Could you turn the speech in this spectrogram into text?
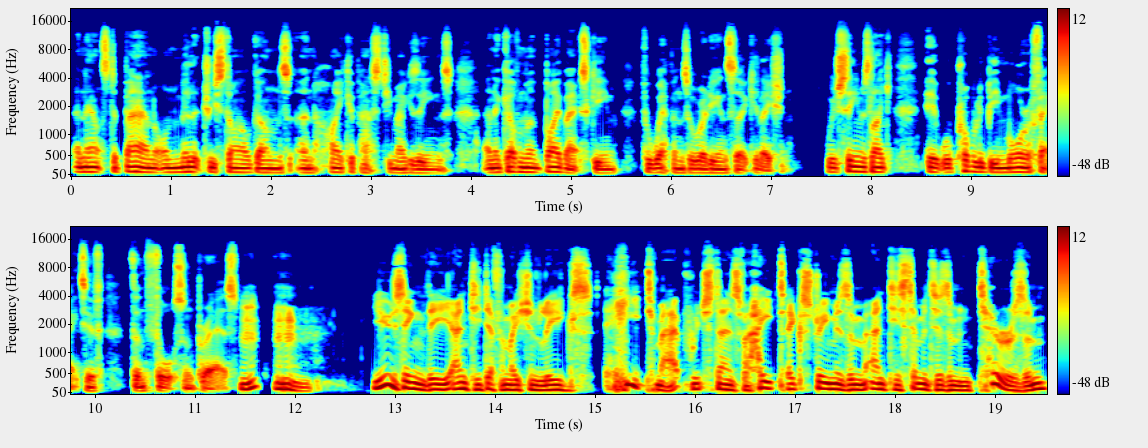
announced a ban on military style guns and high capacity magazines and a government buyback scheme for weapons already in circulation. which seems like it will probably be more effective than thoughts and prayers. Mm-mm. Using the Anti Defamation League's HEAT map, which stands for Hate, Extremism, Anti Semitism, and Terrorism,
